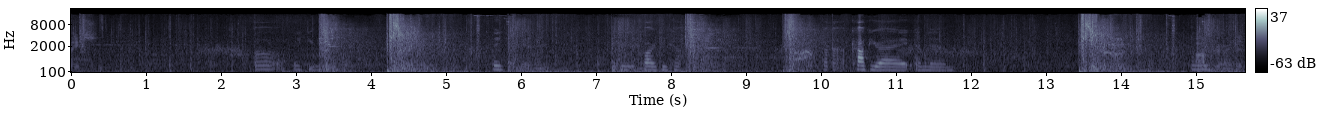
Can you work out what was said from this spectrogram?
Nice. Oh, thank you. Thank you, thank you. Thank you far too kind. Uh, copyright, and then... Copyrighted.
